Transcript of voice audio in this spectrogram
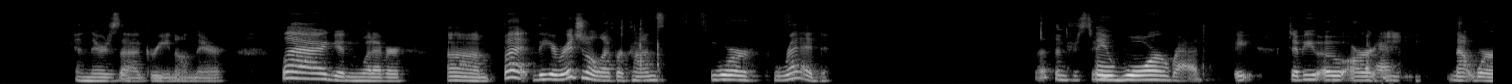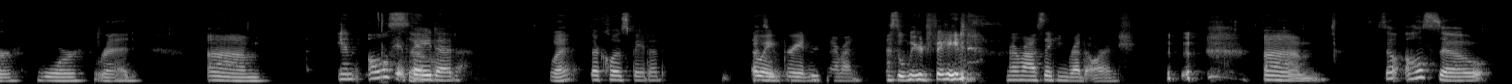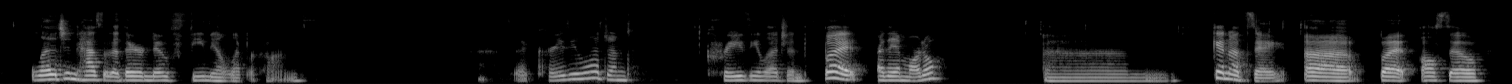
and there's uh, green on their flag and whatever. Um, but the original leprechauns were red. That's interesting. They wore red. They W O R E, okay. not were wore red. Um, and also it faded. What? Their clothes faded. Oh wait, green. Never mind. That's a weird fade. Remember, I was thinking red to orange. um, so also legend has it that there are no female leprechauns. It's a crazy legend. Crazy legend. But are they immortal? Um, cannot say. Uh, but also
